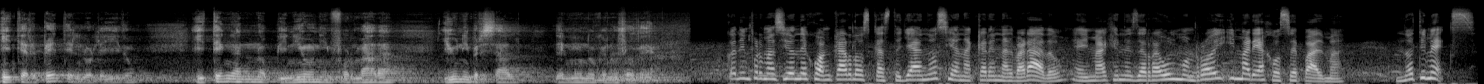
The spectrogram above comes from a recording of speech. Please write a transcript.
interpreten lo leído y tengan una opinión informada y universal del mundo que nos rodea. Con información de Juan Carlos Castellanos y Ana Karen Alvarado e imágenes de Raúl Monroy y María José Palma. Notimex.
